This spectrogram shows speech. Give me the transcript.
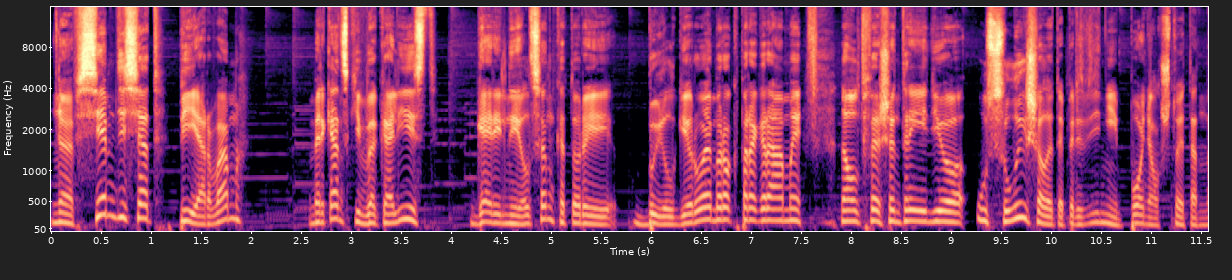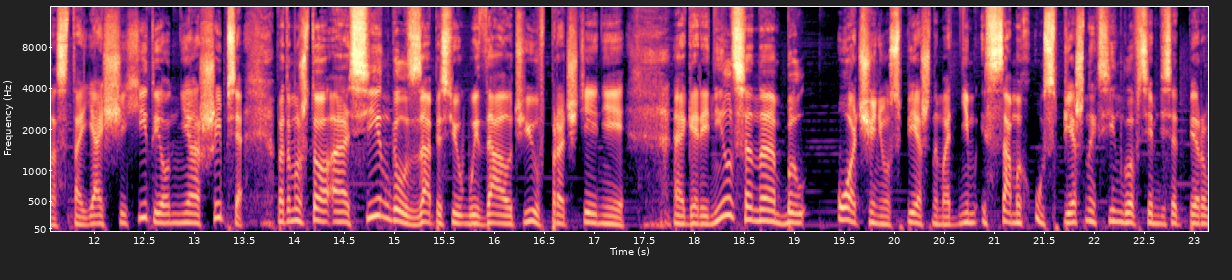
э, в 71-м американский вокалист Гэри Нилсон, который был героем рок-программы на Old Fashioned Radio, услышал это произведение и понял, что это настоящий хит, и он не ошибся, потому что а, сингл с записью Without You в прочтении э, Гэри Нилсона был очень успешным, одним из самых успешных синглов 71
